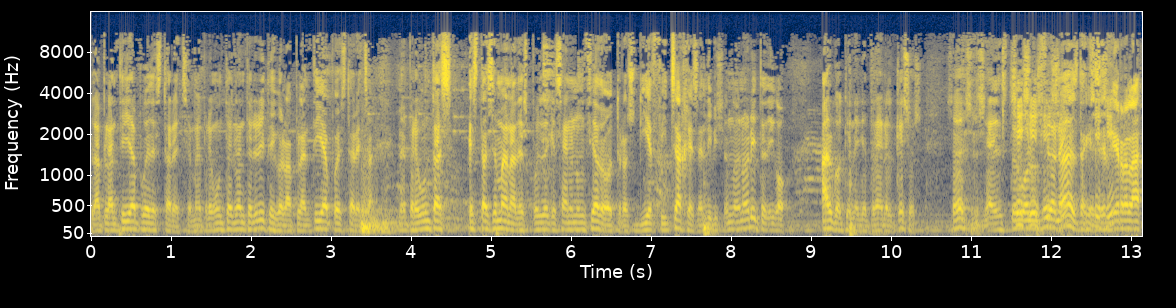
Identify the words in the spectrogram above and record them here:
la plantilla puede estar hecha, me preguntas la anterior y te digo, la plantilla puede estar hecha, me preguntas esta semana después de que se han anunciado otros 10 fichajes en División de Honor y te digo, algo tiene que traer el quesos, ¿sabes? O sea, esto evoluciona hasta que se cierra la,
